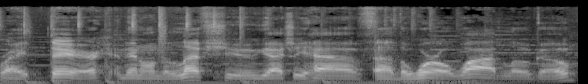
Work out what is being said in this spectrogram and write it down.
right there. And then on the left shoe, you actually have uh, the worldwide logo.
